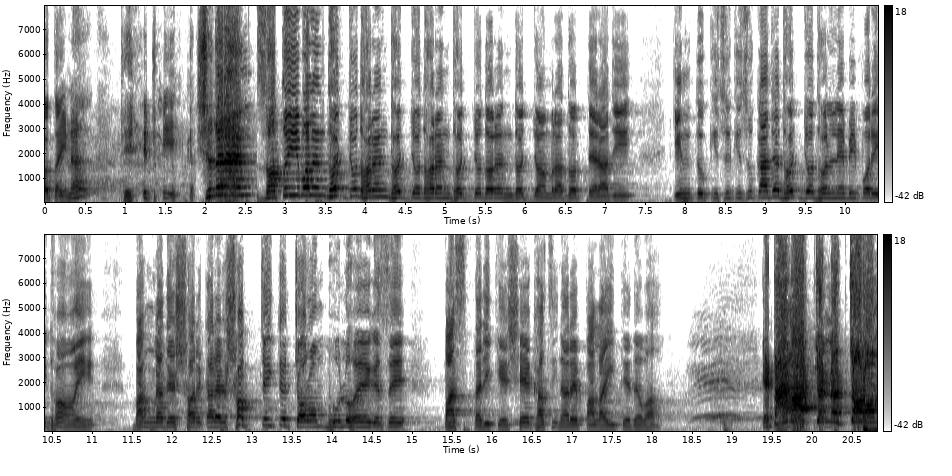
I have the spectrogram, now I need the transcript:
আপনিও তাই না? সুতরাং যতই বলেন ধৈর্য ধরেন ধৈর্য ধরেন ধৈর্য ধরেন, ধৈর্য আমরা ধরতে রাজি। কিন্তু কিছু কিছু কাজে ধৈর্য ধরলে বিপরীত হয়। বাংলাদেশ সরকারের সবচেয়ে চরম ভুল হয়ে গেছে। পাঁচ তারিখে শেখ হাসিনারে পালাইতে দেওয়া। এটা আমার জন্য চরম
